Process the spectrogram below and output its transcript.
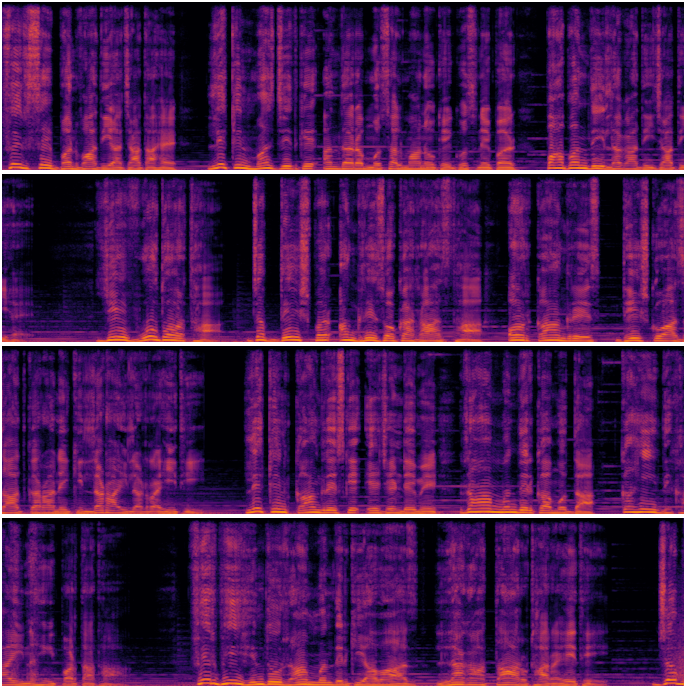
फिर से बनवा दिया जाता है, लेकिन मस्जिद के अंदर अब मुसलमानों के घुसने पर पाबंदी लगा दी जाती है। ये वो दौर था जब देश पर अंग्रेज़ों का राज था और कांग्रेस देश को आज़ाद कराने की लड़ाई लड़ रही थी। लेकिन कांग्रेस के एजेंडे में राम मंदिर का मुद्दा कहीं दिखाई नहीं पड़ता था। फिर भी हिंदू राम मंदिर की आवाज़ लगातार उठा रहे थे। जब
